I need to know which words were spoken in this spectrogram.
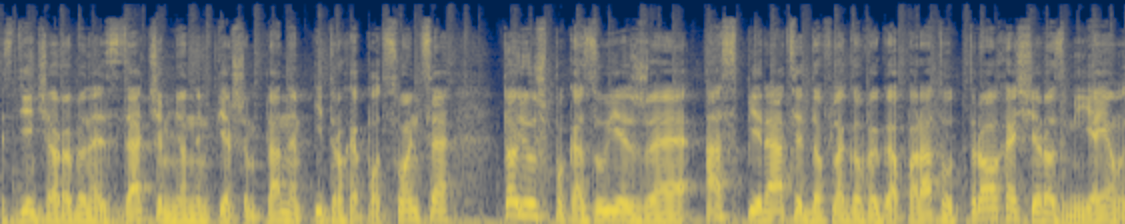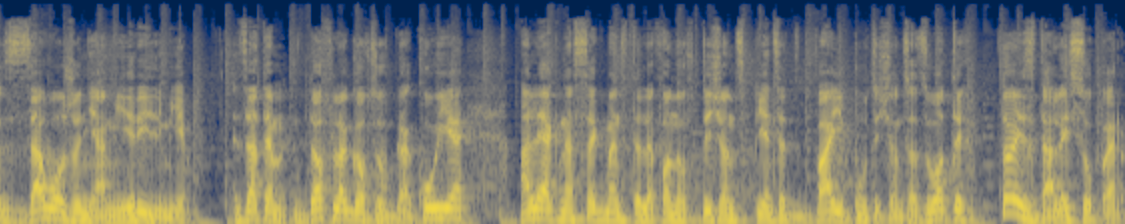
Zdjęcia robione z zaciemnionym pierwszym planem i trochę pod słońce to już pokazuje, że aspiracje do flagowego aparatu trochę się rozmijają z założeniami Realme. Zatem do flagowców brakuje, ale jak na segment telefonów 1500-2500 zł to jest dalej super.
